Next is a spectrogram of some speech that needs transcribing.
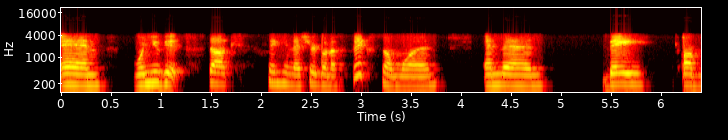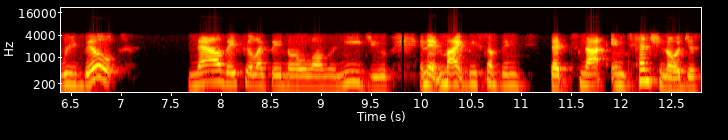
And when you get stuck thinking that you're going to fix someone and then they are rebuilt, now they feel like they no longer need you. And it might be something that's not intentional, it just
